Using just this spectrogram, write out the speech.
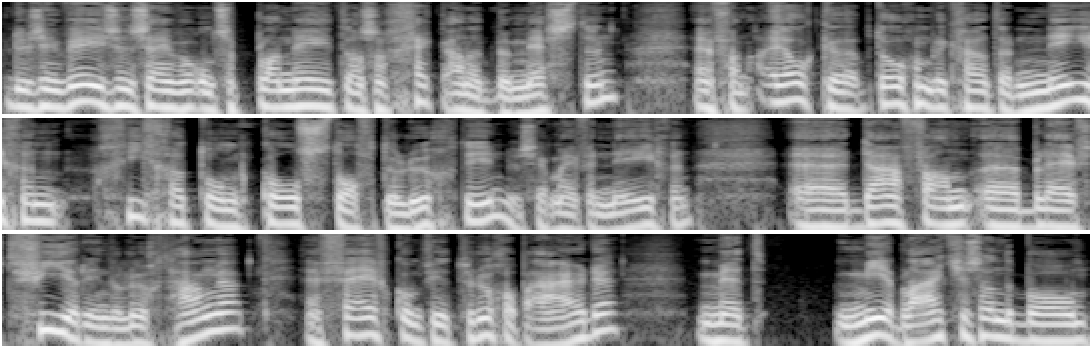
Dus in wezen zijn we onze planeet als een gek aan het bemesten. En van elke, op het ogenblik gaat er 9 gigaton koolstof de lucht in. Dus zeg maar even 9. Uh, daarvan uh, blijft 4 in de lucht hangen. En 5 komt weer terug op aarde met meer blaadjes aan de boom,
